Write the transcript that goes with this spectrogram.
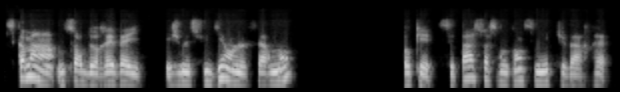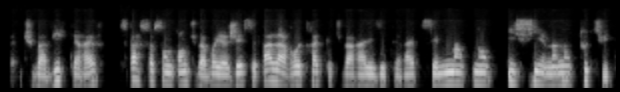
c'est comme un- une sorte de réveil. Et je me suis dit en le fermant, ok, c'est pas à 60 ans, Sydney, que tu vas, tu vas vivre tes rêves. C'est pas à 60 ans que tu vas voyager. C'est pas à la retraite que tu vas réaliser tes rêves. C'est maintenant, ici et maintenant, tout de suite.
